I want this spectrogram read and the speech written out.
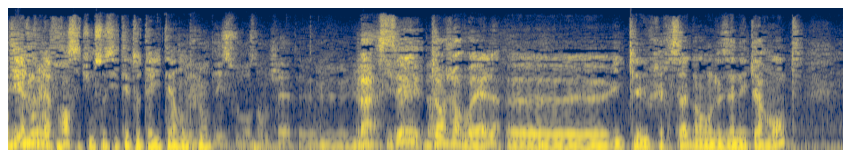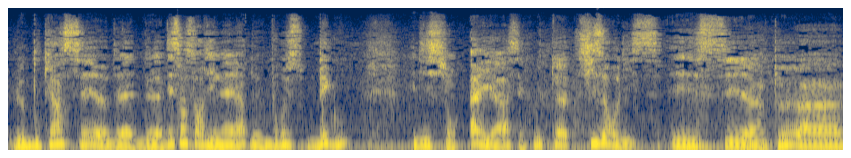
dire que la France est une société totalitaire non On plus. demande les sources dans le chat. euh, le- le Bah, c'est. George Orwell, euh, il qui a écrit ça dans les années 40. Le bouquin, c'est euh, de la, de la décence ordinaire de Bruce Bégou, édition Aléa, ça coûte 6,10€ et c'est un peu un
